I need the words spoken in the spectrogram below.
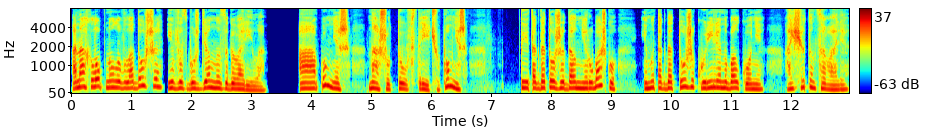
Она хлопнула в ладоши и возбужденно заговорила. А помнишь нашу ту встречу, помнишь? Ты тогда тоже дал мне рубашку, и мы тогда тоже курили на балконе, а еще танцевали».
